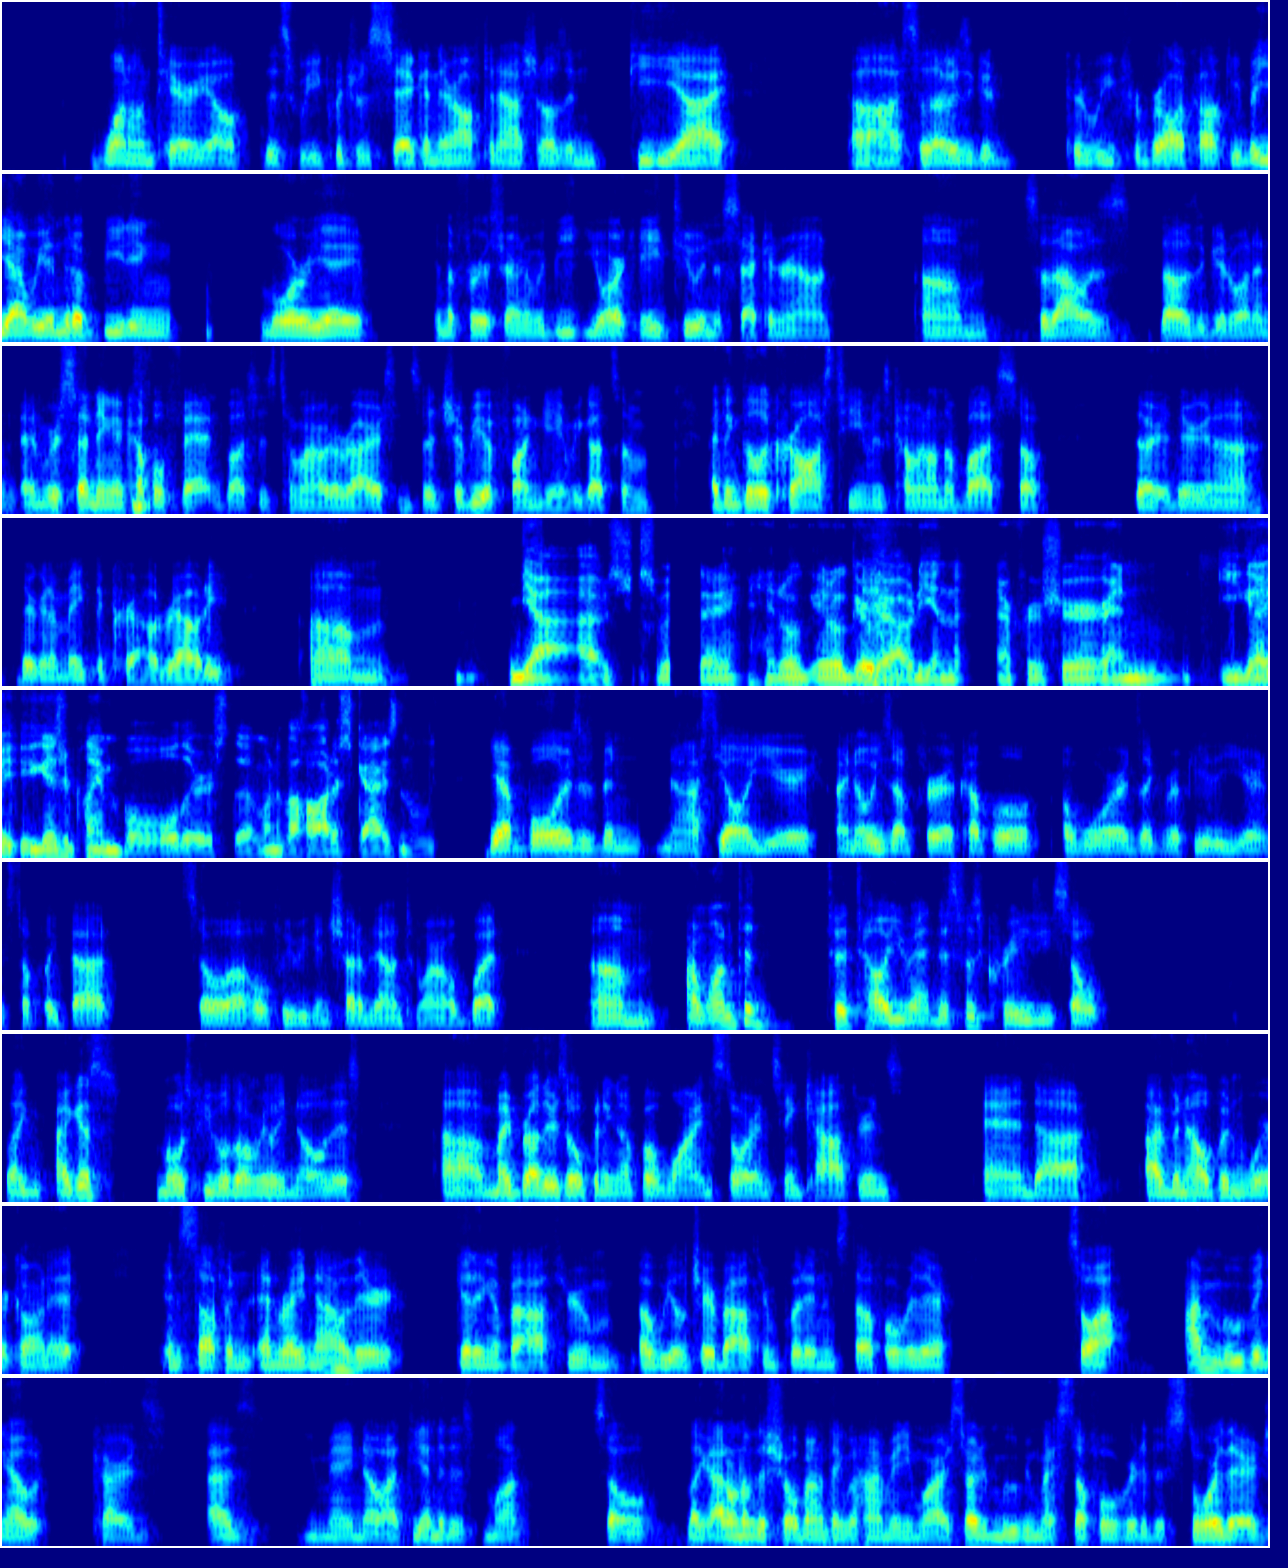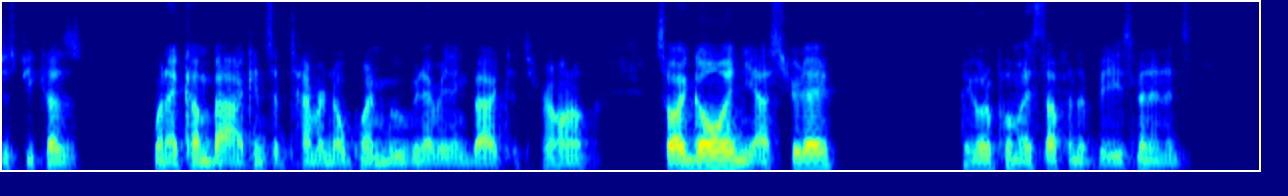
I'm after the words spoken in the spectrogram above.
won Ontario this week, which was sick, and they're off to nationals in PEI. Uh, so that was a good good week for Brock hockey. But yeah, we ended up beating Laurier in the first round, and we beat York eight two in the second round. Um, so that was that was a good one, and, and we're sending a couple fan buses tomorrow to Ryerson, so it should be a fun game. We got some. I think the lacrosse team is coming on the bus, so they're they're gonna they're gonna make the crowd rowdy. Um, yeah, I was just it'll it'll get rowdy in there for sure. And you got you guys are playing Boulders, the one of the hottest guys in the league. Yeah, Bowlers has been nasty all year. I know he's up for a couple awards like Rookie of the Year and stuff like that. So uh, hopefully we can shut him down tomorrow. But um, I wanted to, to tell you, man, this was crazy. So, like, I guess most people don't really know this. Uh, my brother's opening up a wine store in St. Catharines, and uh, I've been helping work on it and stuff. And, and right now mm-hmm. they're getting a bathroom, a wheelchair bathroom put in and stuff over there. So I, I'm moving out cards, as you may know, at the end of this month. So like I don't have the showbound thing behind me anymore. I started moving my stuff over to the store there just because when I come back in September, no point moving everything back to Toronto. So I go in yesterday. I go to put my stuff in the basement and it's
